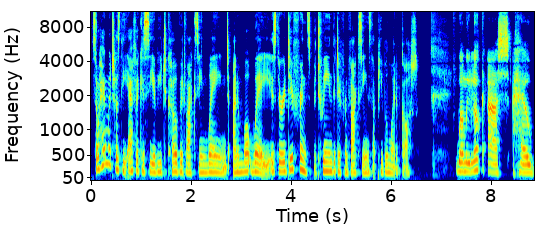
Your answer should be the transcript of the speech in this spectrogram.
So, how much has the efficacy of each COVID vaccine waned, and in what way? Is there a difference between the different vaccines that people might have got? When we look at how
